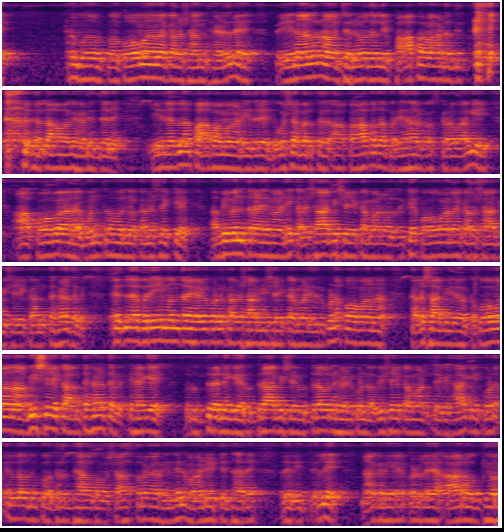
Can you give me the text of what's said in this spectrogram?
ಕಲಶ ಅಂತ ಹೇಳಿದ್ರೆ, ಏನಾದರೂ ನಾವು ಜನ್ಮದಲ್ಲಿ ಪಾಪ ಮಾಡದಿದ್ದರೆ ಅದೆಲ್ಲ ಅವಾಗ ಹೇಳಿದ್ದೇನೆ. ಏನೆಲ್ಲ ಪಾಪ ಮಾಡಿದರೆ ದೋಷ ಬರ್ತದೆ, ಆ ಪಾಪದ ಪರಿಹಾರಕ್ಕೋಸ್ಕರವಾಗಿ ಆ ಕೋಮಾನ ಮಂತ್ರವನ್ನು ಕಲಶಕ್ಕೆ ಅಭಿಮಂತ್ರಣೆ ಮಾಡಿ ಕಲಶಾಭಿಷೇಕ ಮಾಡುವುದಕ್ಕೆ ಕೋಮಾನ ಕಲಶಾಭಿಷೇಕ ಅಂತ ಹೇಳ್ತೇವೆ ಎಲ್ಲ ಬರೀ ಮಂತ್ರ ಹೇಳ್ಕೊಂಡು ಕಲಶಾಭಿಷೇಕ ಮಾಡಿದರೂ ಕೂಡ ಕೋಮಾನ ಕಲಶಾಭಿ ಕೋಮಾನ ಅಭಿಷೇಕ ಅಂತ ಹೇಳ್ತೇವೆ. ಹೇಗೆ? ರುದ್ರನಿಗೆ ರುದ್ರಾಭಿಷೇಕ ರುದ್ರವನ್ನು ಹೇಳಿಕೊಂಡು ಅಭಿಷೇಕ ಮಾಡ್ತೇವೆ. ಹಾಗೆ ಕೂಡ ಎಲ್ಲದಕ್ಕೂ ಅದೃದ್ಧ ಶಾಸ್ತ್ರಗಾರ ಹಿಂದೆ ಮಾಡಿಟ್ಟಿದ್ದಾರೆ. ಅದೇ ರೀತಿಯಲ್ಲಿ ನಾಗರಿಕ ಒಳ್ಳೆಯ ಆರೋಗ್ಯ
